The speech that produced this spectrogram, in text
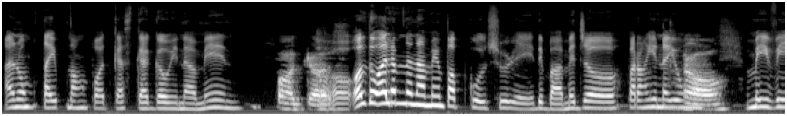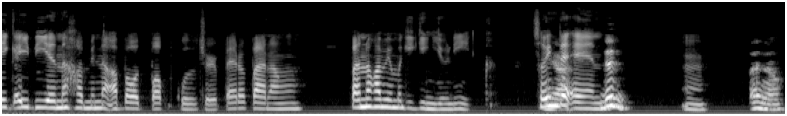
anong type ng podcast gagawin namin. Podcast. Oo. Although, alam na namin pop culture eh, 'di ba Medyo, parang yun na yung Oo. may vague idea na kami na about pop culture, pero parang, paano kami magiging unique? So, in the Yeah. end, Did, mm, ano,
